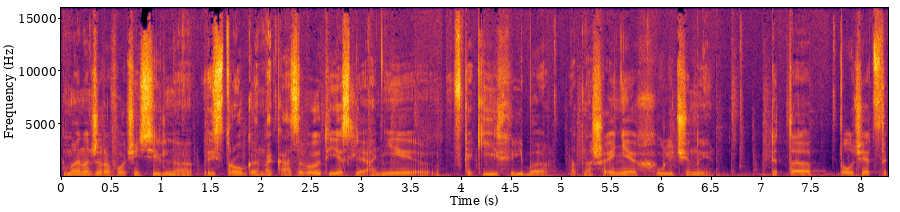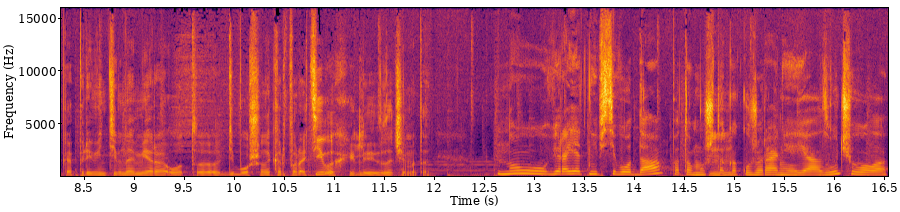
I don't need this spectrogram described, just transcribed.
Менеджеров очень сильно и строго наказывают, если они в каких-либо отношениях уличены. Это, получается, такая превентивная мера от э, дебоша на корпоративах или зачем это? Ну, вероятнее всего, да, потому что, mm-hmm. как уже ранее я озвучивала,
